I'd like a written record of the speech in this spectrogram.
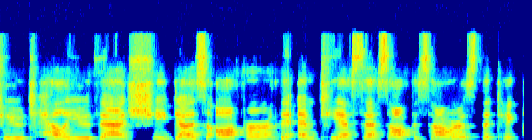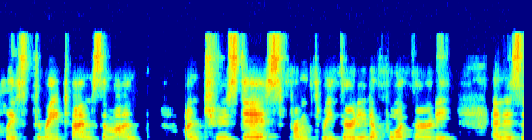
to tell you that she does offer the MTSS office hours that take place three times a month on Tuesdays from 3:30 to 4:30 and is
